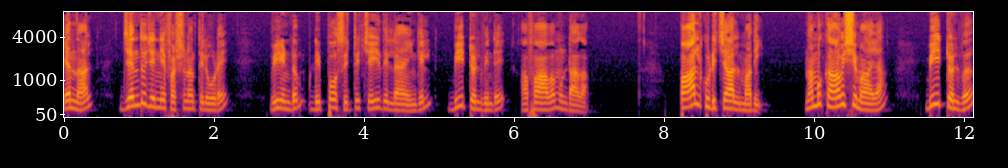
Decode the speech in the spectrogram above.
എന്നാൽ ജന്തുജന്യ ഭക്ഷണത്തിലൂടെ വീണ്ടും ഡിപ്പോസിറ്റ് ചെയ്തില്ല എങ്കിൽ ബി ട്വൽവിന്റെ അഭാവമുണ്ടാകാം പാൽ കുടിച്ചാൽ മതി. നമുക്കാവശ്യമായ ബി ട്വൽവ്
